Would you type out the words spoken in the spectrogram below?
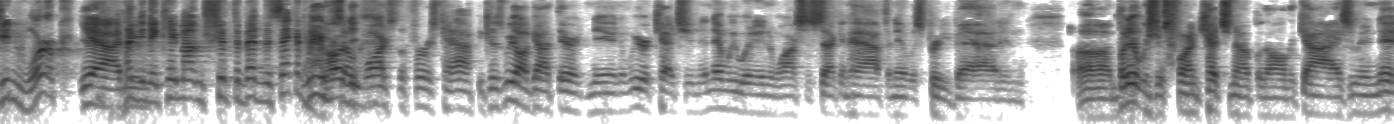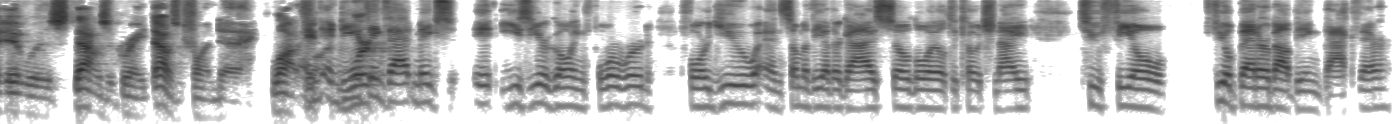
didn't work. Yeah, I I mean, mean, they came out and shit the bed in the second we half. We hardly so, watched the first half because we all got there at noon and we were catching, and then we went in and watched the second half, and it was pretty bad. And um, but it was just fun catching up with all the guys. I mean, it, it was that was a great, that was a fun day, a lot of fun. And, and do you Wor- think that makes it easier going forward for you and some of the other guys so loyal to Coach Knight to feel feel better about being back there?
